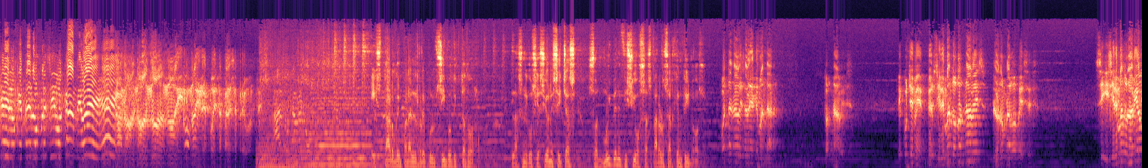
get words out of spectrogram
¿Qué es lo que te han ofrecido a cambio, eh? eh? No, no, no, no, no hay, no hay respuesta para esa pregunta. Es tarde para el repulsivo dictador. Las negociaciones hechas son muy beneficiosas para los argentinos. ¿Cuántas naves habría que mandar? Dos naves. Escúcheme, pero si le mando dos naves, lo nombra dos veces. Sí, y si le mando un avión,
